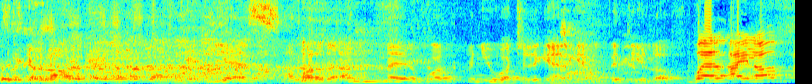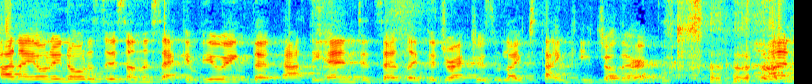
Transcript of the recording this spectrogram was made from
It's like a basically. long game, a long game. Yes. And what and Maeve, what, when you watch it again, again, what bit do you love? Well, I love, and I only noticed this on the second viewing, that at the end it says like the directors would like to thank each other. and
